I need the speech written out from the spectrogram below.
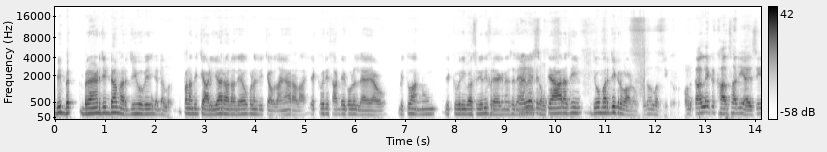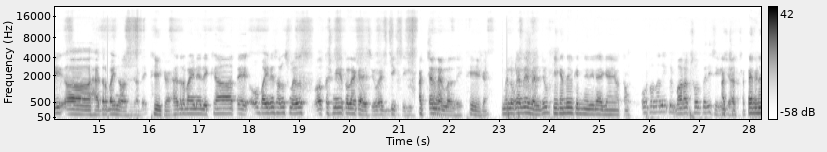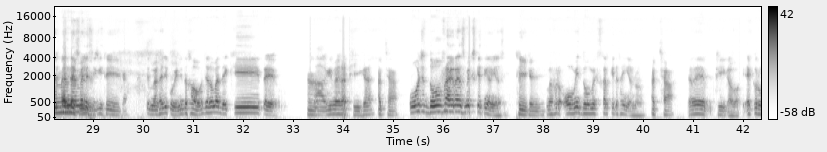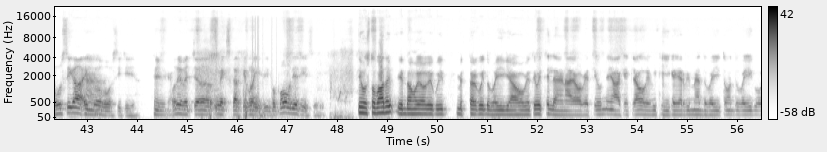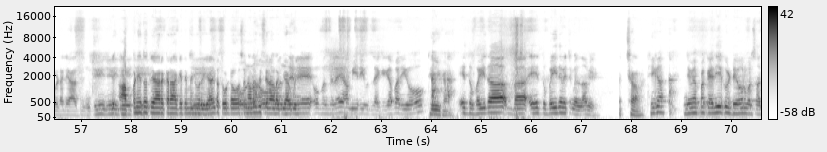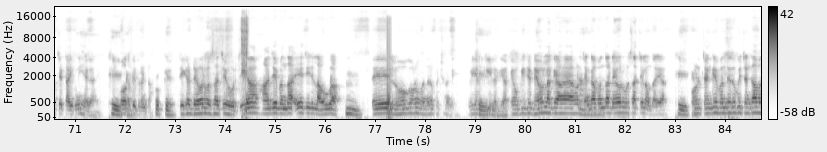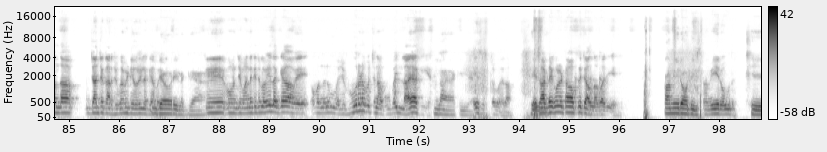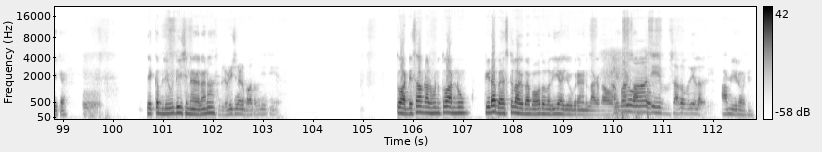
ਵੀ ਬ੍ਰਾਂਡ ਜਿੱਡਾ ਮਰਜ਼ੀ ਹੋਵੇ ਜਿੱਦਾਂ ਮਰ- ਭਲਾਂ ਦੀ 40000 ਵਾਲਾ ਲਿਆਓ ਭਲਾਂ ਦੀ 14000 ਵਾਲਾ। ਇੱਕ ਵਾਰੀ ਸਾਡੇ ਕੋਲ ਲੈ ਆਓ ਵੀ ਤੁਹਾਨੂੰ ਇੱਕ ਵਾਰੀ ਬਸ ਵੀ ਉਹਦੀ ਫ੍ਰੈਗਨੈਂਸ ਲੈਣੀ ਹੈ ਤਿਆਰ ਅਸੀਂ ਜੋ ਮਰਜ਼ੀ ਕਰਵਾ ਲਓ। ਜੋ ਮਰਜ਼ੀ ਕਰੋ। ਹੁਣ ਕੱਲ ਇੱਕ ਖਾਲਸਾ ਜੀ ਆਏ ਸੀ ਹੈਦਰ ਬਾਈ ਨਾਂ ਸੀ ਸਾਡੇ। ਠੀਕ ਹੈ। ਹੈਦਰ ਬਾਈ ਨੇ ਦੇਖਿਆ ਤੇ ਉਹ ਬਾਈ ਨੇ ਸਾਨੂੰ ਸਮੈਲ ਕਸ਼ਮੀਰ ਤੋਂ ਲੈ ਕੇ ਆਏ ਸੀ ਉਹ ਐਡੀ ਕੁ ਸੀਗੀ ਅੱਛਾ। 10 ml ਦੀ। ਠੀਕ ਹੈ। ਮੈਨੂੰ ਕਹਿੰਦੇ ਮਿਲ ਜੂ। ਕੀ ਕਹਿੰਦੇ ਕਿੰਨੇ ਦੀ ਲੈ ਕੇ ਆਏ ਉਤੋਂ ਉਹ ਪਤਾ ਨਹੀਂ ਕੋਈ 1200 ਰੁਪਏ ਦੀ ਸੀਗੀ ਅੱਛਾ ਅੱਛਾ 3 ਤਿੰਨ ml ML ਦੀ ਸੀਗੀ। ਠੀਕ ਹੈ। ਤੇ ਮੈਂ ਕਿਹਾ ਜੀ ਕੋਈ ਨਹੀਂ ਦਿਖਾਓ। ਜਦੋਂ ਮੈਂ ਦੇਖੀ ਤੇ ਆ ਗਈ ਮੈਂ ਕਿਹਾ ਠੀਕ ਹੈ। ਅੱਛਾ। ਉਹ ਚ ਦੋ ਫ੍ਰੈਗਰੈਂਸ ਮਿਕਸ ਕੀਤੀਆਂ ਹੋਈਆਂ ਸੀ। ਠੀਕ ਹੈ ਜੀ। ਮੈਂ ਫਿਰ ਉਹ ਵੀ ਦੋ ਮਿਕਸ ਕਰਕੇ ਦਿਖਾਈਆਂ ਉਹਨਾਂ ਨੂੰ। ਅੱਛਾ। ਕਹਿੰਦੇ ਠੀਕ ਆ ਬਾਕੀ। ਇੱਕ ਰੋਜ਼ ਸੀਗਾ ਇੱਕ ਹਾਂ। ਹੋਰ ਸੀ ਚੀਜ਼। ਠੀਕ ਹੈ ਉਹਦੇ ਵਿੱਚ ਮਿਕਸ ਕਰਕੇ ਬਣਾਈ ਸੀ। ਬ- ਬਹੁਤ ਵਧੀਆ ਚੀਜ਼ ਸੀ ਤੇ ਉਸ ਤੋਂ ਬਾਅਦ ਇਦਾਂ ਹੋਇਆ ਹੋਵੇ ਕੋਈ ਮਿੱਤਰ ਕੋਈ ਦੁਬਈ ਗਿਆ ਹੋਵੇ ਤੇ ਉਹ ਇੱਥੇ ਲੈਣ ਆਇਆ ਹੋਵੇ ਤੇ ਉਹਨੇ ਆ ਕੇ ਕਿਹਾ ਹੋਵੇ ਵੀ ਠੀਕ ਹੈ ਯਾਰ ਵੀ ਮੈਂ ਦੁਬਈ ਤੋਂ ਦੁਬਈ 골ਡ ਲਿਆ ਸੀ। ਜੀ ਜੀ ਤੇ ਆਪਣੇ ਤੋਂ ਤਿਆਰ ਕਰਾ ਕੇ ਤੇ ਮੈਨੂੰ ਜੀ। ਰਿਜ਼ਲਟ ਤੁਹਾਡਾ ਉਸ ਨਾਲੋਂ ਵੀ ਸਿਰਾ ਲੱਗਿਆ ਕੋਈ। ਉਹ ਬੰਦੇ ਨੇ ਅਮੀਰ ਯੂਜ਼ ਲੈ ਕੇ ਗਿਆ ਭਾਜੀ ਉਹ। ਠੀਕ ਹੈ ਇਹ ਦੁਬਈ ਦਾ ਬ- ਇਹ ਦੁਬਈ ਦੇ ਵਿੱਚ ਮਿਲਦਾ ਅਮੀਰ। ਅੱਛਾ। ਠੀਕ ਆ? ਜਿਵੇਂ ਆਪਾਂ ਕਹਿ ਦਈਏ ਕੋਈ ਡਿਓਰ ਵਰਸਾਚੇ ਟਾਈਪ ਨਹੀਂ ਹੈਗਾ ਇਹ। ਠੀਕ ਬਹੁਤ ਡਿਫਰੈਂਟ ਆ। ਓਕੇ ਠੀਕ ਆ ਡਿਓਰ ਵਰਸਾਚੇ ਹੋਰ ਚੀਜ਼ ਆ। ਹਾਂ ਜੇ ਬੰਦਾ ਇਹ ਚੀਜ਼ ਲਾਊਗਾ ਹੂੰ। ਤੇ ਲੋਕ ਉਹਨੂੰ ਬੰਦੇ ਨੂੰ ਪੁੱਛਣਗੇ ਵੀ ਇਹ ਕੀ। ਲੱਗਿਆ? ਕਿਉਂਕਿ ਜੇ ਡਿਓਰ ਲੱਗਿਆ ਹੋਇਆ ਹੁਣ। ਚੰਗਾ ਬੰਦਾ ਡਿਓਰ ਵਰਸਾਚੇ ਲਾਉਂਦਾ ਯਾਰ ਠੀਕ ਹੁਣ ਚੰਗੇ ਬੰਦੇ ਤੋਂ ਕੋਈ ਚੰਗਾ ਬੰਦਾ ਜੱਜ ਕਰ ਜੂਗਾ ਵੀ ਡਿਓਰੀ ਲੱਗਿਆ ਬਾਈ ਡਿਓਰ ਹੀ ਲੱਗਿਆ। ਕਿ ਹੁਣ ਜੇ ਮੰਨ ਕੇ ਚਲੋ ਇਹ ਲੱਗਿਆ ਹੋਵੇ ਉਹ ਬੰਦੇ ਨੂੰ ਮਜਬੂਰਨ ਪੁੱਛਣਾ ਪਊ ਬਈ ਲਾਇਆ ਕੀ ਹੈ? ਲਾਇਆ ਕੀ ਹੈ? ਇਹ ਸਿਸਟਮ ਹੈ ਇਹਦਾ। ਇਹ ਸਾਡੇ ਕੋਲੇ ਟਾਪ ਤੇ ਚੱਲਦਾ ਭਾਜੀ ਇਹ। ਅਮੀਰੋ ਦੀ ਅਮੀਰ ਉਹਦ। ਠੀਕ ਹੈ। ਇੱਕ ਬਲੂ ਦੀ ਸ਼ਨੈਲ ਹੈ ਨਾ। ਬਲੂਡੀ ਚੈਨਲ ਬਹੁਤ ਵਧੀਆ ਚੀਜ਼ ਹੈ। ਤੁਹਾਡੇ ਹਿਸਾਬ ਨਾਲ ਹੁਣ ਤੁਹਾਨੂੰ ਕਿਹੜਾ ਬੈਸਟ ਲੱਗਦਾ? ਬਹੁਤ ਵਧੀਆ ਜੋ ਬ੍ਰਾਂਡ ਲੱਗਦਾ ਹੋਵੇ। ਆਪਾਂ ਨੂੰ ਆ ਚੀਜ਼ ਤੋਂ ਵਧੀਆ ਲੱਗਦੀ। ਹੈ ਅਮੀਰੋ ਦੀ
